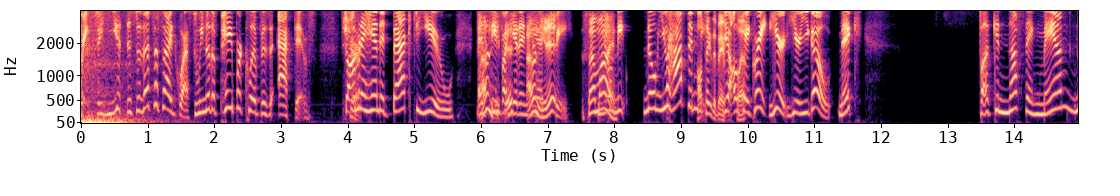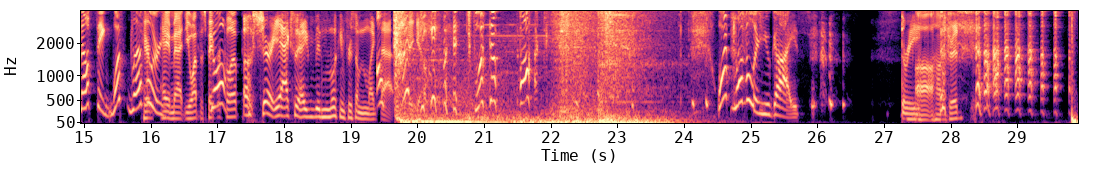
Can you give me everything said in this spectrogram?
Great. So you, so that's a side quest. So we know the paperclip is active. So I'm going to hand it back to you and see need if I get any I don't need XP. it. It's not don't mine. need- no, you have to. I'll take the paper Yeah, okay, great. Here, here you go, Nick. Fucking nothing, man. Nothing. What level Here, are you? hey Matt, you want this paperclip? Oh, sure. Yeah, actually, I've been looking for something like Oh, that. God you go. damn it. What the fuck? what level are you guys? Three. A hundred.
